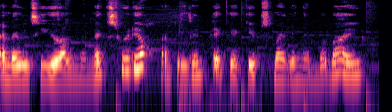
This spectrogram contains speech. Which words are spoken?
and I will see you all my next video until then take care keep smiling and bye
